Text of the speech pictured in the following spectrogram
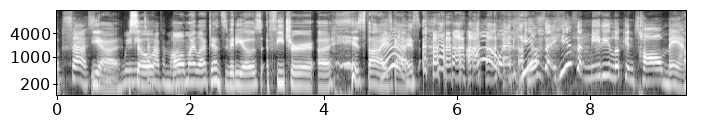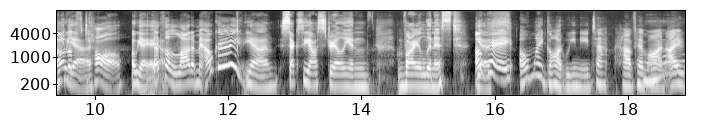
Obsessed. Yeah, we need so to have him on. All my lap dance videos feature uh, his thighs, Him. guys. oh, and he's a, he's a meaty looking tall man. he Oh, looks yeah. tall. Oh yeah, yeah, That's yeah. a lot of man. Okay. yeah, sexy Australian violinist. Yes. Okay. Oh my God, we need to have him on. I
